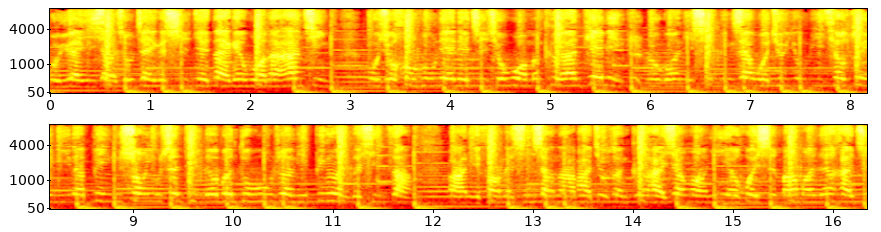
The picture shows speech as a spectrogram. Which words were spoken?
我愿意享受这个世界带给我的安静。不求轰轰烈烈，只求我们各安天命。如果你是冰山，我就用力敲碎你的冰霜，用身体的温度捂热你冰冷的心脏，把你放在心上，哪怕就算隔海相望，你也会是茫茫人海之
